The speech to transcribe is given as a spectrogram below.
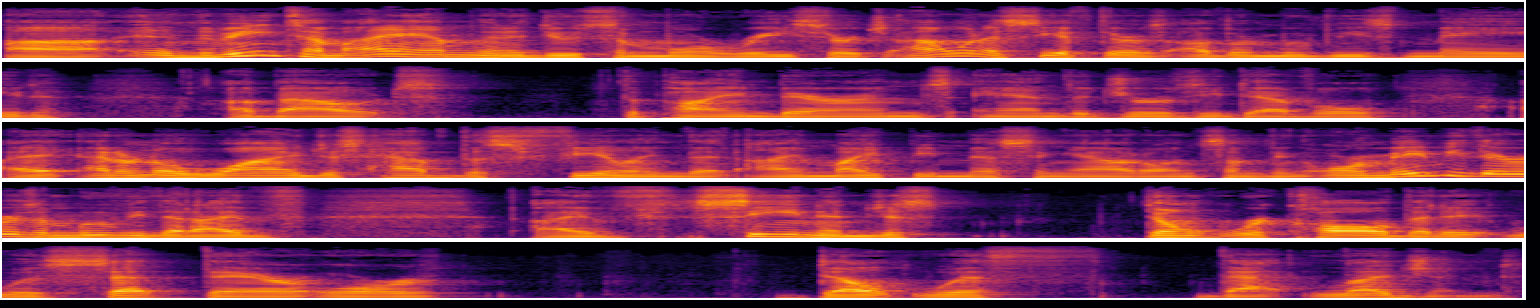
Uh, in the meantime, I am going to do some more research. I want to see if there's other movies made about the Pine Barrens and the Jersey Devil. I, I don't know why I just have this feeling that I might be missing out on something, or maybe there is a movie that I've I've seen and just don't recall that it was set there or dealt with that legend.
